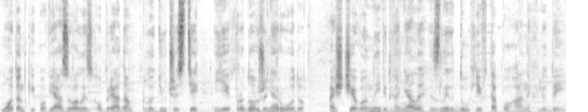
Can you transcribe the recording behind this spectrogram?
Мотанки пов'язували з обрядом плодючості і продовження роду. А ще вони відганяли злих духів та поганих людей.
